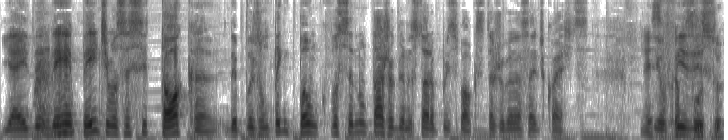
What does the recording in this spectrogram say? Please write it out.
E aí, de, de, repente, você se toca, depois de um tempão, que você não tá jogando a história principal, que você tá jogando as side quests. Esse eu fiz puto. isso. Uhum.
